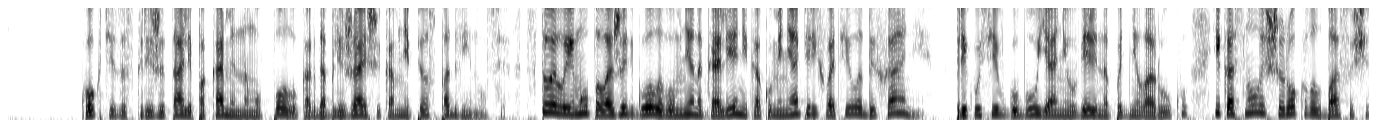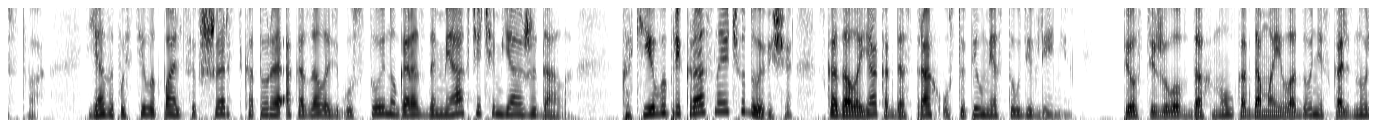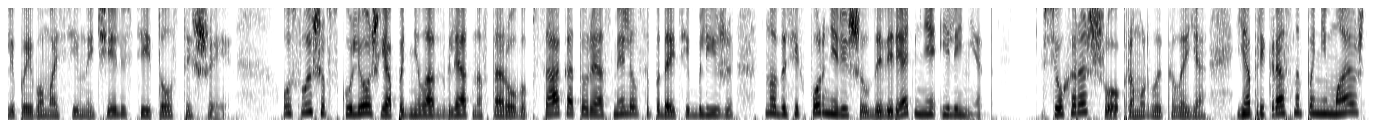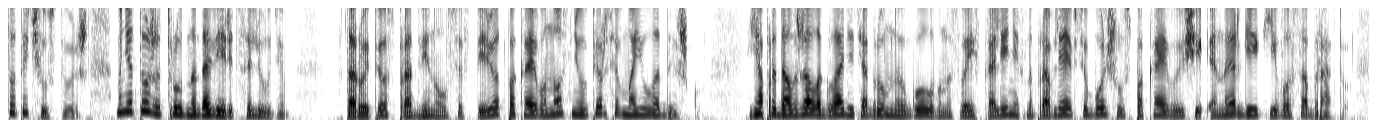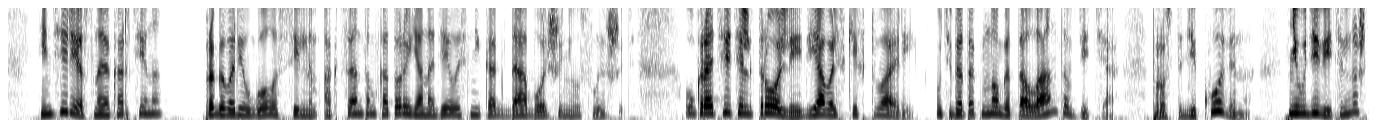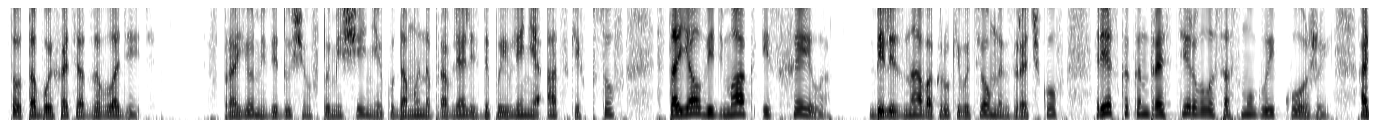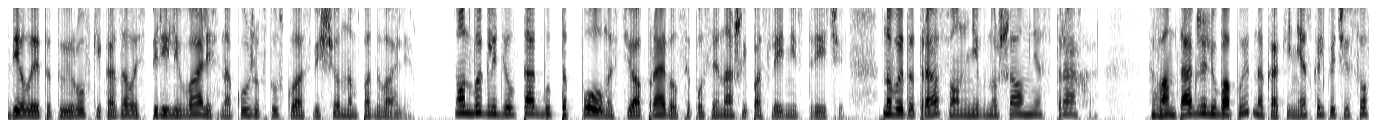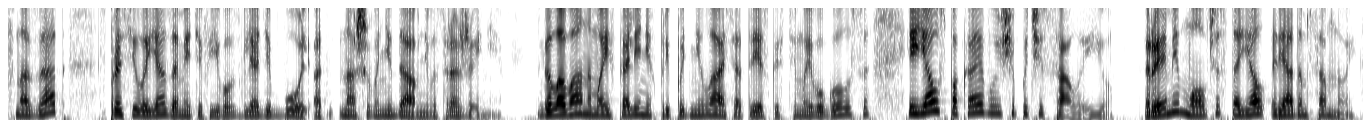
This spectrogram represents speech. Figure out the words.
Когти заскрежетали по каменному полу, когда ближайший ко мне пес подвинулся. Стоило ему положить голову мне на колени, как у меня перехватило дыхание. Прикусив губу, я неуверенно подняла руку и коснулась широкого лба существа. Я запустила пальцы в шерсть, которая оказалась густой, но гораздо мягче, чем я ожидала. «Какие вы прекрасные чудовища!» — сказала я, когда страх уступил место удивлению. Пес тяжело вздохнул, когда мои ладони скользнули по его массивной челюсти и толстой шее. Услышав скулёж, я подняла взгляд на второго пса, который осмелился подойти ближе, но до сих пор не решил, доверять мне или нет. «Все хорошо», — промурлыкала я. «Я прекрасно понимаю, что ты чувствуешь. Мне тоже трудно довериться людям». Второй пес продвинулся вперед, пока его нос не уперся в мою лодыжку. Я продолжала гладить огромную голову на своих коленях, направляя все больше успокаивающей энергии к его собрату. «Интересная картина», — проговорил голос с сильным акцентом, который я надеялась никогда больше не услышать. «Укротитель троллей и дьявольских тварей. У тебя так много талантов, дитя. Просто диковина. Неудивительно, что тобой хотят завладеть» проеме, ведущем в помещение, куда мы направлялись до появления адских псов, стоял ведьмак из Хейла. Белизна вокруг его темных зрачков резко контрастировала со смуглой кожей, а белые татуировки, казалось, переливались на коже в тускло освещенном подвале. Он выглядел так, будто полностью оправился после нашей последней встречи, но в этот раз он не внушал мне страха. «Вам так же любопытно, как и несколько часов назад?» — спросила я, заметив в его взгляде боль от нашего недавнего сражения. Голова на моих коленях приподнялась от резкости моего голоса, и я успокаивающе почесала ее. Реми молча стоял рядом со мной.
